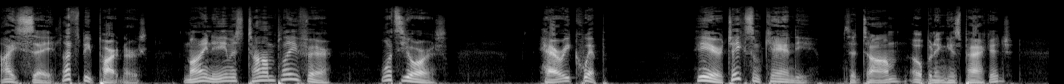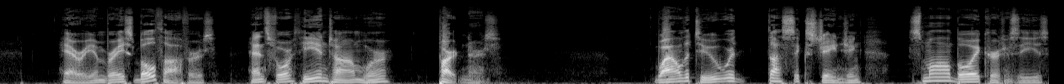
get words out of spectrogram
I say, let's be partners. My name is Tom Playfair. What's yours? Harry Quip. Here, take some candy, said Tom, opening his package. Harry embraced both offers. Henceforth he and Tom were partners. While the two were thus exchanging small boy courtesies,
